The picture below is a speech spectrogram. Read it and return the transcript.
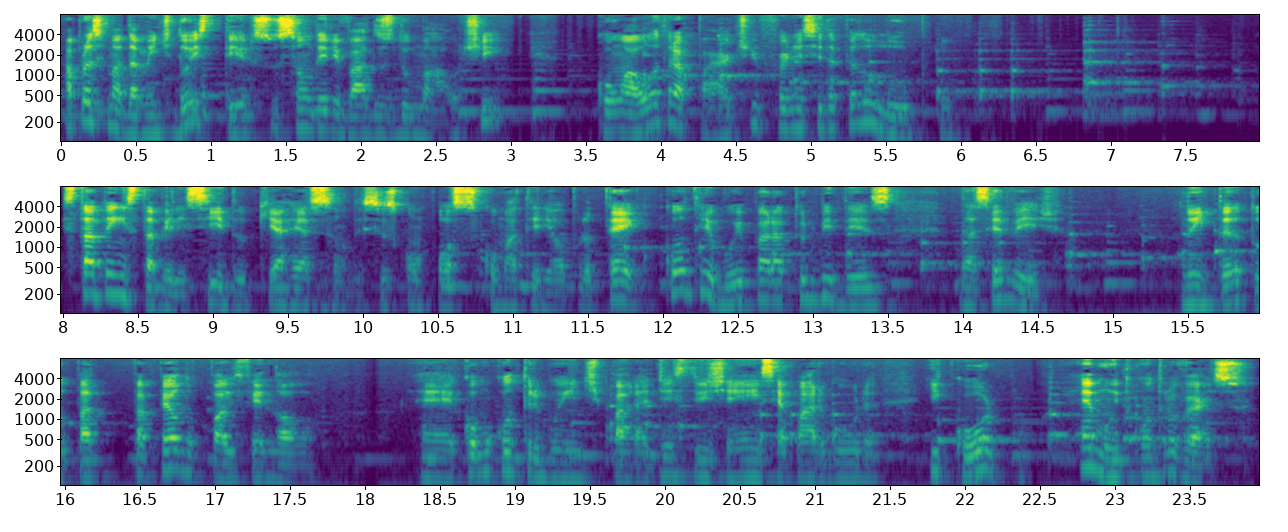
Aproximadamente dois terços são derivados do malte, com a outra parte fornecida pelo lúpulo. Está bem estabelecido que a reação desses compostos com material proteico contribui para a turbidez da cerveja. No entanto, o papel do polifenol é, como contribuinte para a astringência, amargura e corpo é muito controverso.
